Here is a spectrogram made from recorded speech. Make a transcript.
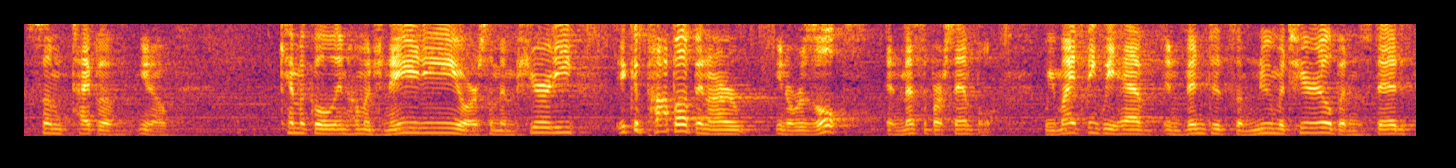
some type of, you know, chemical inhomogeneity or some impurity, it could pop up in our, you know, results and mess up our sample. We might think we have invented some new material, but instead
